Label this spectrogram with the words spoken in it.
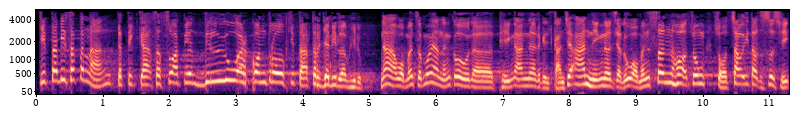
kita bisa tenang ketika sesuatu yang di luar kontrol kita terjadi dalam hidup. 那我们怎么样能够呃平安呢？这个感觉安宁呢？假如我们生活中所遭遇到的事情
